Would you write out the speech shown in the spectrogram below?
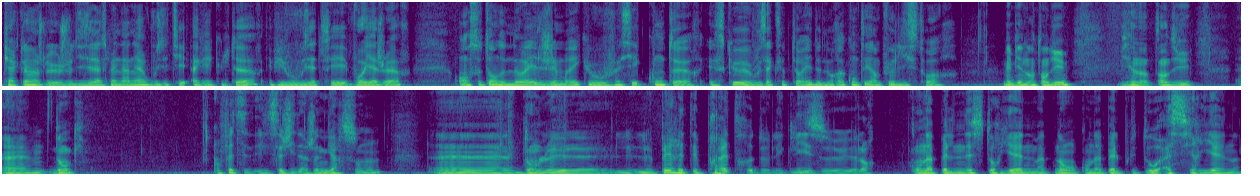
Pierre Klein, je le, disais la semaine dernière, vous étiez agriculteur et puis vous vous êtes fait voyageur. En ce temps de Noël, j'aimerais que vous fassiez conteur. Est-ce que vous accepteriez de nous raconter un peu l'histoire? Mais bien entendu, bien entendu. Euh, donc, en fait, il s'agit d'un jeune garçon euh, dont le, père était prêtre de l'église, euh, alors qu'on appelle nestorienne, maintenant qu'on appelle plutôt assyrienne.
